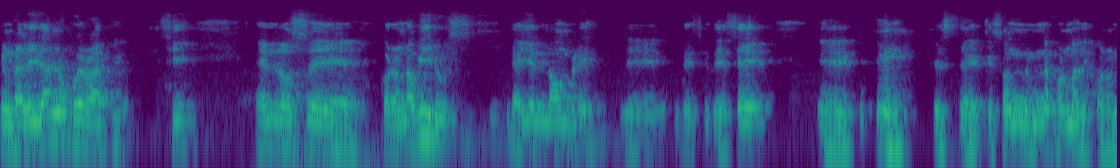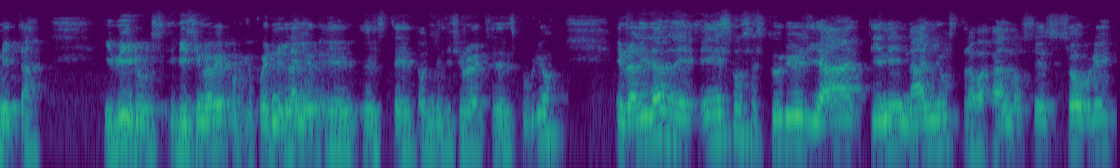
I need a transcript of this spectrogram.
en realidad no fue rápido, ¿sí? En los eh, coronavirus, de ahí el nombre de, de, de ser eh, este, que son una forma de coronita, y virus, y 19 porque fue en el año este, 2019 que se descubrió. En realidad, eh, esos estudios ya tienen años trabajándose sobre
